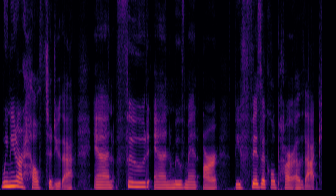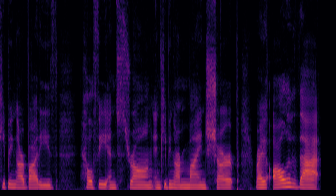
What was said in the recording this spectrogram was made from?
we need our health to do that. And food and movement are the physical part of that, keeping our bodies healthy and strong and keeping our mind sharp, right? All of that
